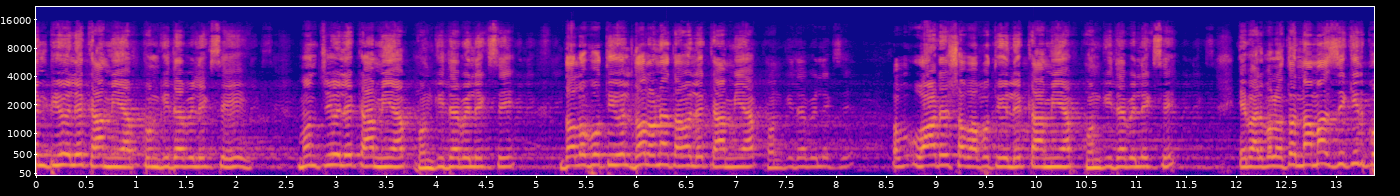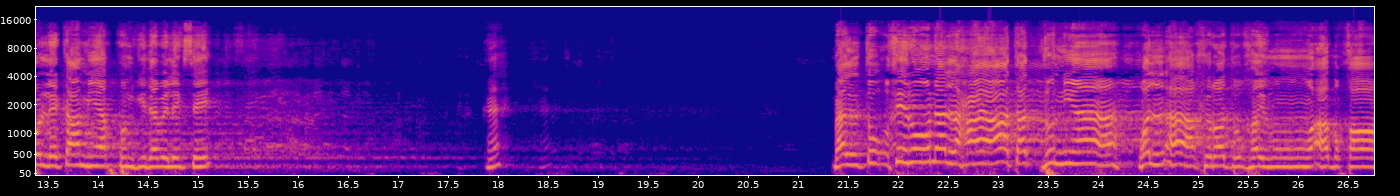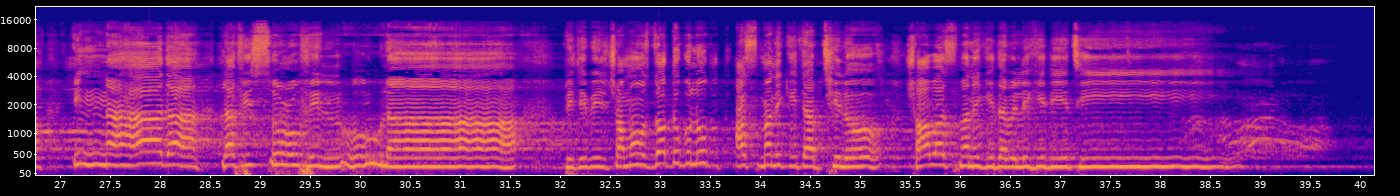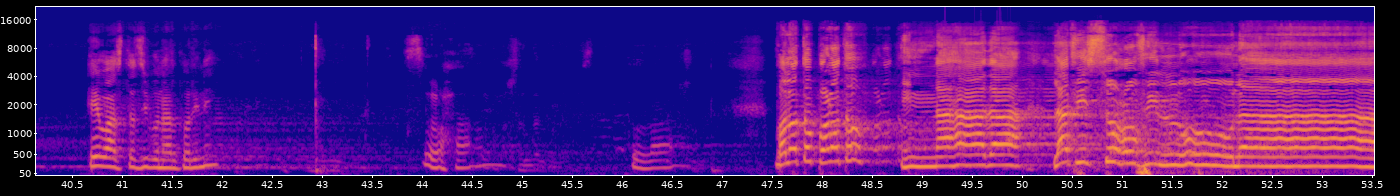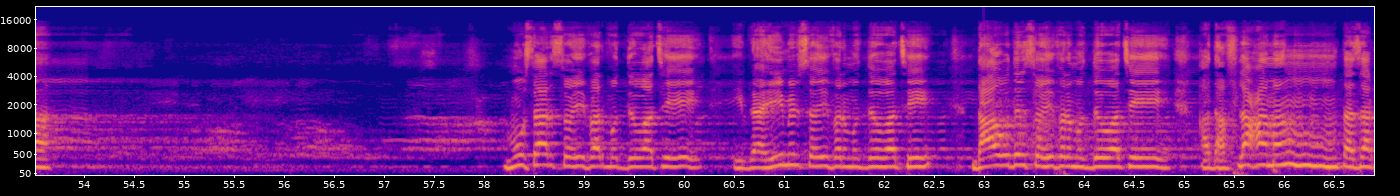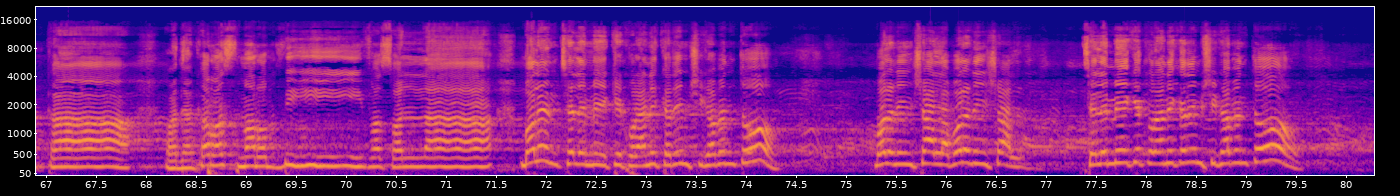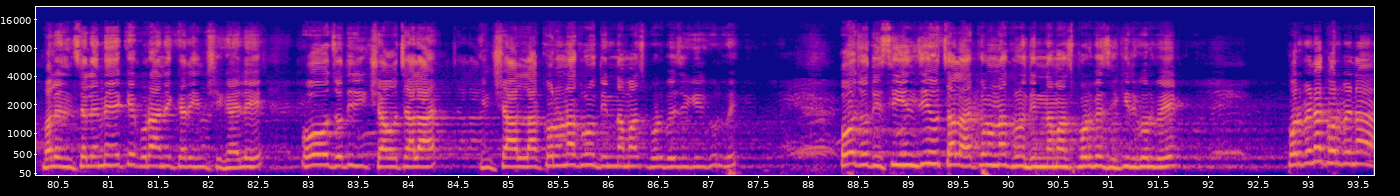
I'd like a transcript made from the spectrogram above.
এমপি হলে কামিয়াব কোন কিতাবে লেখছে? মন্ত্রী হলে কামিয়াব কোন কিতাবে লেখছে? দলপতি হলে দলনেতা হলে কামিয়াব কোন কিতাবে লেখছে? ওয়ার্ডের সভাপতি হলে কামিয়াব কোন কিতাবে লেখছে? এবার বলো তো, নামাজ জিকির পড়লে কামিয়াব কোন কিতাবে লিখছে? হ্যাঁ بل تؤثرون الحياة الدنيا والآخرة خير وأبقى إن هذا لفي الصحف الأولى পৃথিবীর সমস্ত যতগুলো আসমানি কিতাব ছিল সব আসমানি কিতাবে লিখে দিয়েছি এ বাস্তব জীবন আর করিনি বলো তো, পড়ো তো। মুসার সহিফার মধ্যেও আছে, ইব্রাহিমের সহিফার মধ্যেও আছে, দাউদের সহিফার মধ্যেও আছে। বলেন, ছেলে মেয়েকে কোরআনে করিম শিখাবেন তো? বলেন ইনশাল্লাহ বলেন ইনশাল্লাহ ছেলে মেয়েকে কোরআনে কারীম শিখাবেন তো? বলেন, ছেলে মেয়েকে কোরআনে কারীম শিখাইলে ও যদি রিক্সাও চালায়, ইনশাআল্লাহ কোনো না কোনো দিন নামাজ পড়বে, জিকির করবে। ও যদি সিএনজিও চালায়, কোনো না কোনো দিন নামাজ পড়বে, জিকির করবে। করবে না করবে না?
